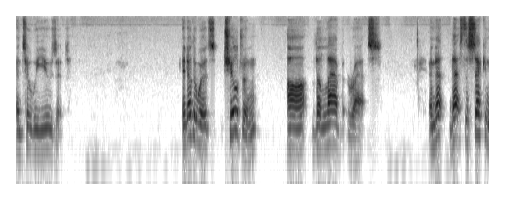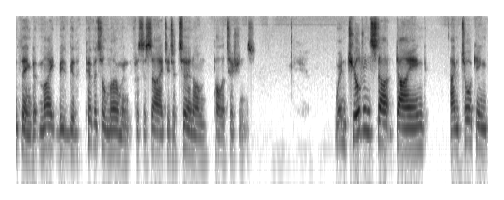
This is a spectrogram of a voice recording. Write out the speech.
until we use it. In other words, children are the lab rats. And that, that's the second thing that might be, be the pivotal moment for society to turn on politicians. When children start dying, I'm talking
